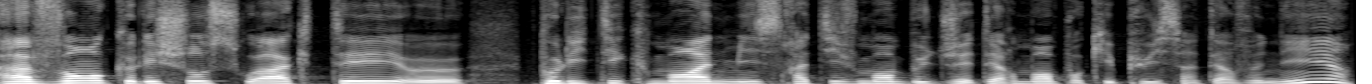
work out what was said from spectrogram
avant que les choses soient actées politiquement, administrativement, budgétairement pour qu'il puisse intervenir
